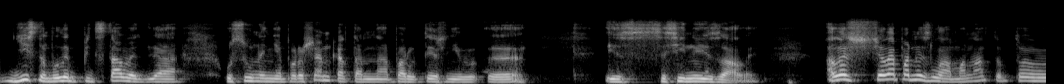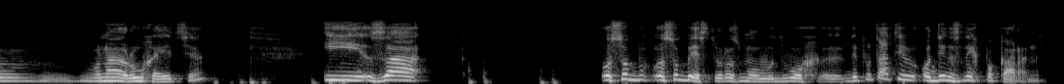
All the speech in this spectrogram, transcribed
дійсно були б підстави для усунення Порошенка там на пару тижнів е, із сесійної зали. Але щелепа не зламана, тобто вона рухається. І за особ, особисту розмову двох е, депутатів один з них покараний.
